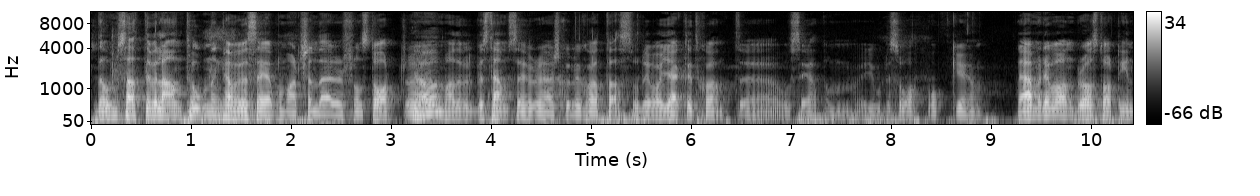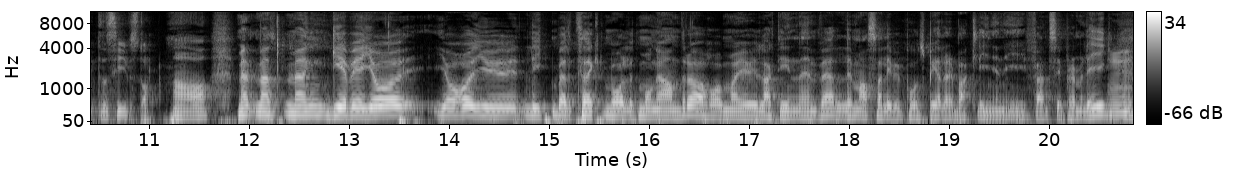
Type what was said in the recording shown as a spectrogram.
de satte väl an tonen kan vi väl säga på matchen där från start. Ja. De hade väl bestämt sig hur det här skulle skötas och det var jäkligt skönt eh, att se att de gjorde så. Och, eh, nej men det var en bra start, intensiv start. Ja, men, men, men GB, jag, jag har ju likt väldigt säkert väldigt många andra har man ju lagt in en väldig massa Liverpool-spelare i backlinjen i Fantasy Premier League.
